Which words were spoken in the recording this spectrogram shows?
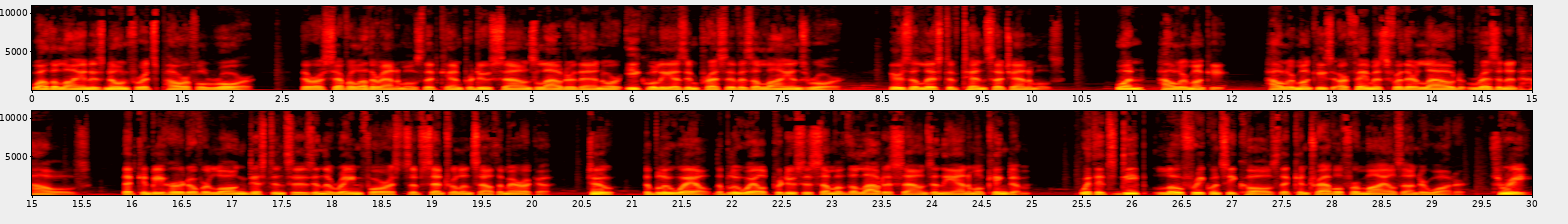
While the lion is known for its powerful roar, there are several other animals that can produce sounds louder than or equally as impressive as a lion's roar. Here's a list of 10 such animals. 1. Howler monkey. Howler monkeys are famous for their loud, resonant howls that can be heard over long distances in the rainforests of Central and South America. 2. The blue whale. The blue whale produces some of the loudest sounds in the animal kingdom, with its deep, low-frequency calls that can travel for miles underwater. 3.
